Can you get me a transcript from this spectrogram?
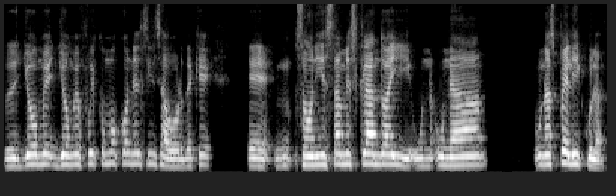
Entonces yo me, yo me fui como con el sinsabor de que eh, Sony está mezclando ahí una, unas películas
